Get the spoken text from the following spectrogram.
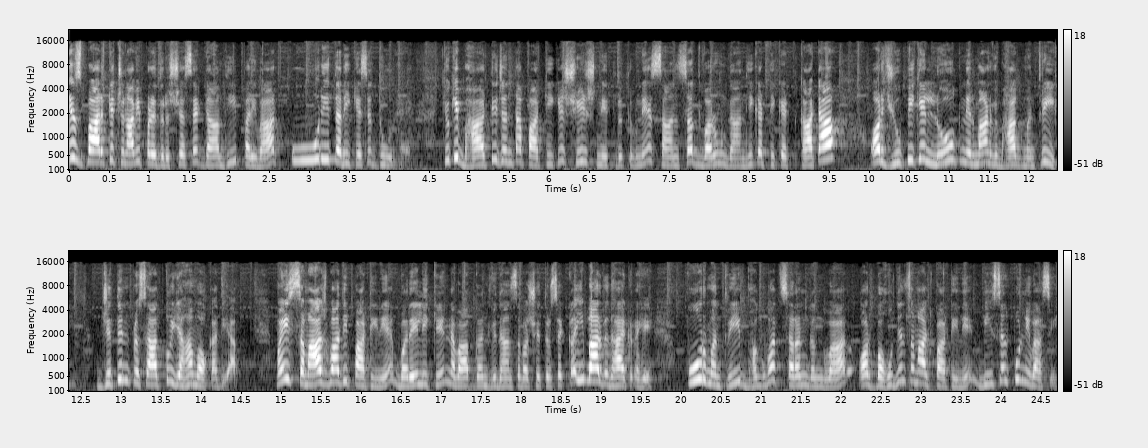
इस बार के चुनावी परिदृश्य से गांधी परिवार पूरी तरीके से दूर है, क्योंकि भारतीय जनता पार्टी के शीर्ष नेतृत्व ने सांसद वरुण गांधी का टिकट काटा और यूपी के लोक निर्माण विभाग मंत्री जितिन प्रसाद को यहाँ मौका दिया। वहीं समाजवादी पार्टी ने बरेली के नवाबगंज विधानसभा क्षेत्र से कई बार विधायक रहे पूर्व मंत्री भगवत सरन गंगवार और बहुजन समाज पार्टी ने बीसलपुर निवासी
